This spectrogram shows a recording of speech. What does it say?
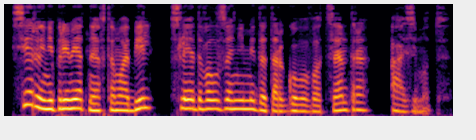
Серый неприметный автомобиль следовал за ними до торгового центра «Азимут».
